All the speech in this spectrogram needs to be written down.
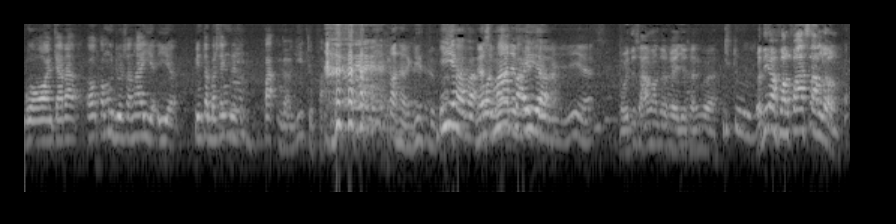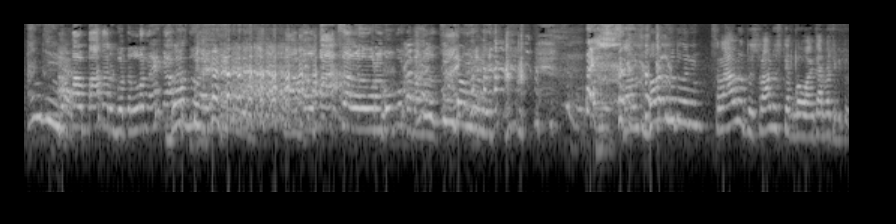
gue wawancara, oh kamu jurusan HI ya? Iya. Pintar bahasa Inggris. Pak, nggak gitu pak. Mana gitu. iya pak. Nggak Mohon maaf semuanya pak. begitu. Iya. Iya. Oh itu sama tuh kayak jurusan gua. Gitu. Berarti hafal pasal dong. Anjing ya. Hafal pasal gua telan eh kamu tuh. Hafal pasal lo orang hukum apa Anjing dong ini. Males banget tuh ini. Selalu tuh, selalu setiap gue wawancara pasti gitu.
